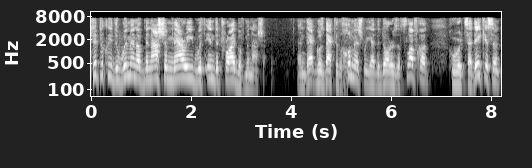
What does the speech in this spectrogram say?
typically the women of Menashe married within the tribe of Menashe. And that goes back to the Chumash, where you had the daughters of Slavchad, who were tzaddikisim,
